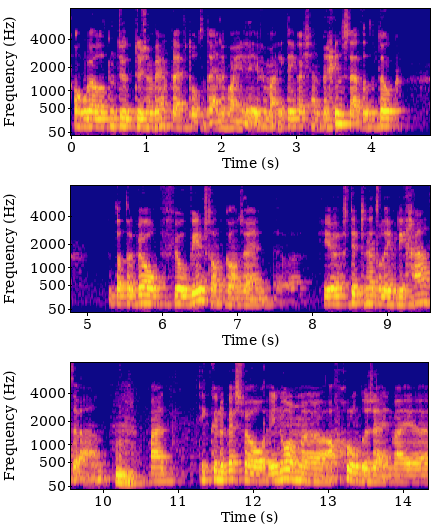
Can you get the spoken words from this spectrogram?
ook wel dat het natuurlijk dus een weg blijft tot het einde van je leven. Maar ik denk als je aan het begin staat, dat het ook, dat er wel veel weerstand kan zijn. Je stipte net al even die gaten aan, mhm. maar die kunnen best wel enorme afgronden zijn waar je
